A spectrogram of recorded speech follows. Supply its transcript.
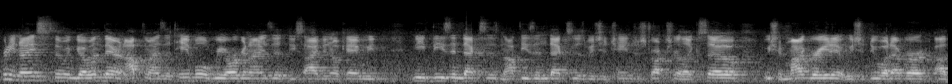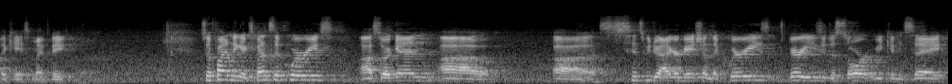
Pretty nice. Then we can go in there and optimize the table, reorganize it, deciding, okay, we need these indexes, not these indexes. We should change the structure like so. We should migrate it. We should do whatever uh, the case might be. So finding expensive queries. Uh, so again, uh, uh, since we do aggregation on the queries, it's very easy to sort. We can say,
